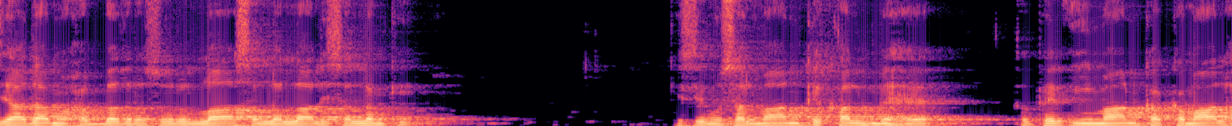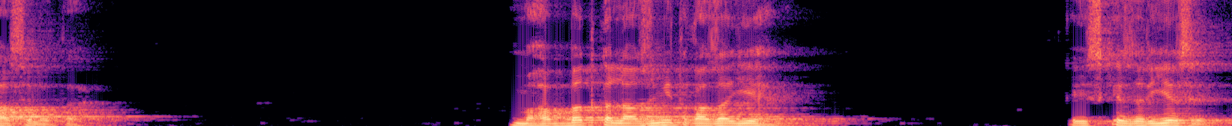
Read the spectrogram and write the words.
زیادہ محبت رسول اللہ صلی اللہ علیہ وسلم کی۔ کسی مسلمان کے قلب میں ہے تو پھر ایمان کا کمال حاصل ہوتا ہے۔ محبت کا لازمی تقاضا یہ ہے کہ اس کے ذریعے سے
